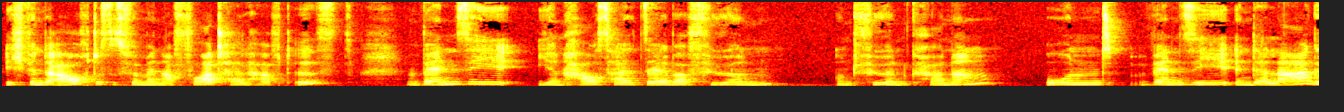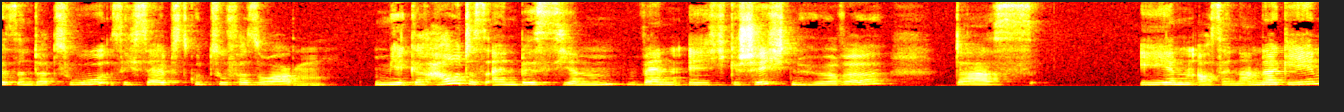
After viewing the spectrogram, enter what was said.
Ich finde auch, dass es für Männer vorteilhaft ist, wenn sie ihren Haushalt selber führen und führen können und wenn sie in der Lage sind dazu, sich selbst gut zu versorgen. Mir graut es ein bisschen, wenn ich Geschichten höre, dass Ehen auseinandergehen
